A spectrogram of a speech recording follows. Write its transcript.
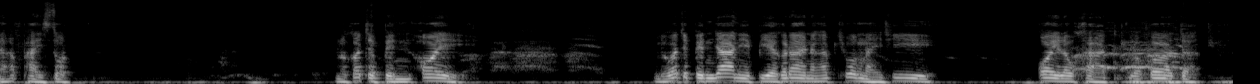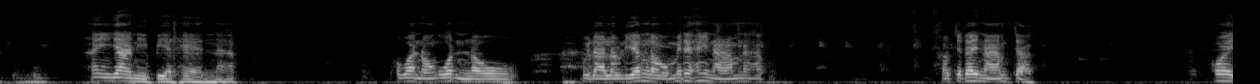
นะครับไผ่สด แล้วก็จะเป็นอ้อย หรือว่าจะเป็นหญ้าเนเปียก็ได้นะครับ ช่วงไหนที่อ้อยเราขาดเราก็จะให้หญ้าเนเปียแทนนะครับ เพราะว่าน้องอ้นเราเวลาเราเลี้ยงเราไม่ได้ให้น้ำนะครับ เขาจะได้น้ำจาก อ้อย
